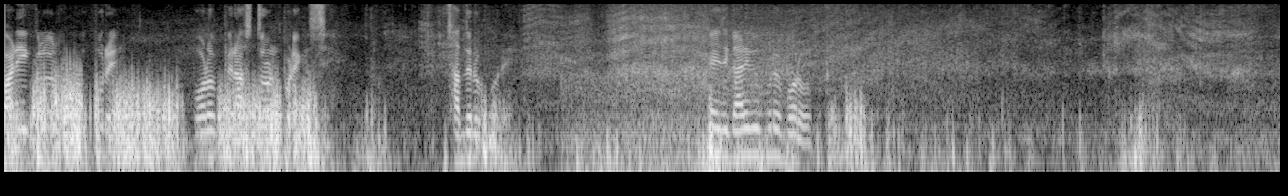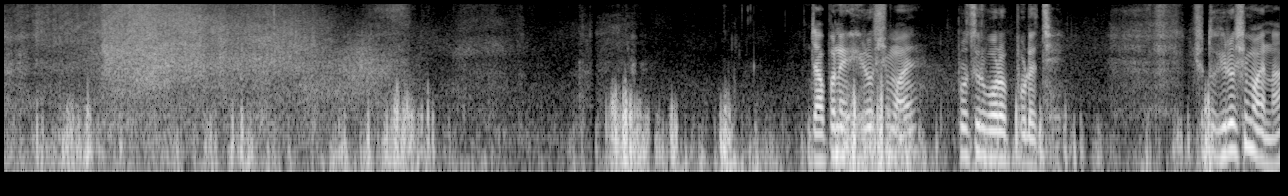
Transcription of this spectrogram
বাড়িগুলোর উপরে বরফের আস্তরণ পড়ে গেছে, ছাদের উপরে। এই যে গাড়ির উপরে বরফ। জাপানের হিরোসীমায় প্রচুর বরফ পড়েছে। শুধু হিরোসীমায় না,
